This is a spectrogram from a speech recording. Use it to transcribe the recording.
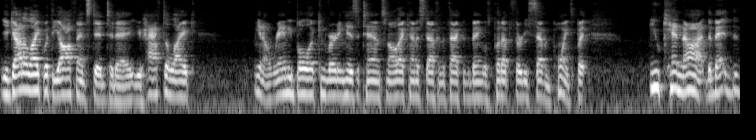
you got to like what the offense did today. You have to like, you know, Randy Bullock converting his attempts and all that kind of stuff, and the fact that the Bengals put up 37 points. But you cannot. The, the,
